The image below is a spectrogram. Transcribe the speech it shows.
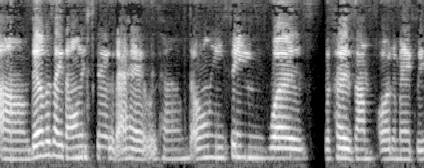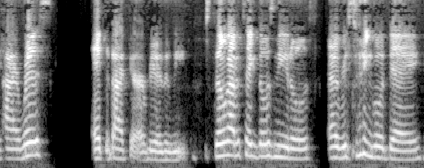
Um, that was like the only scare that I had with him. The only thing was because I'm automatically high risk at the doctor every other week. Still got to take those needles every single day.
